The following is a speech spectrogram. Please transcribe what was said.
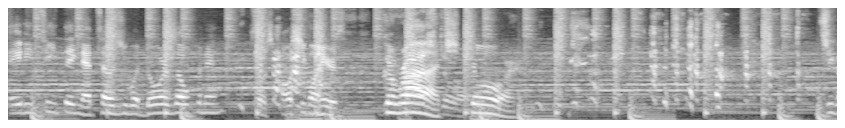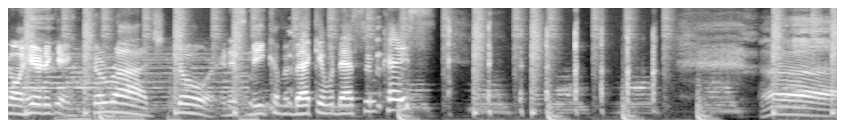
ADT thing that tells you what door is opening. So all she gonna hear is garage, Garage door. she gonna hear it again. Garage door, and it's me coming back in with that suitcase. uh,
